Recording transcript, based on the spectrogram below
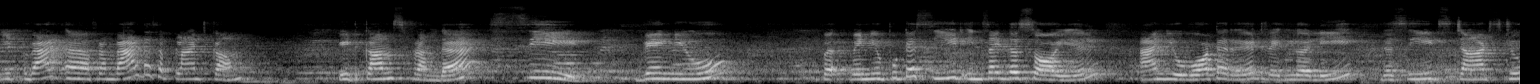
it, where, uh, from where does a plant come? It comes from the seed. When you when you put a seed inside the soil and you water it regularly, the seed starts to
